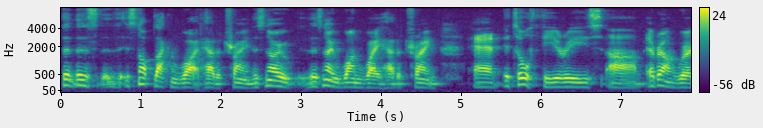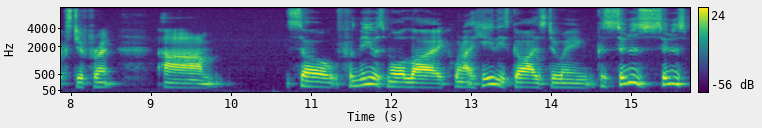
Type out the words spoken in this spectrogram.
there's it's not black and white how to train. There's no there's no one way how to train, and it's all theories. Um, everyone works different. Um, so for me, it was more like when I hear these guys doing because soon as soon as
